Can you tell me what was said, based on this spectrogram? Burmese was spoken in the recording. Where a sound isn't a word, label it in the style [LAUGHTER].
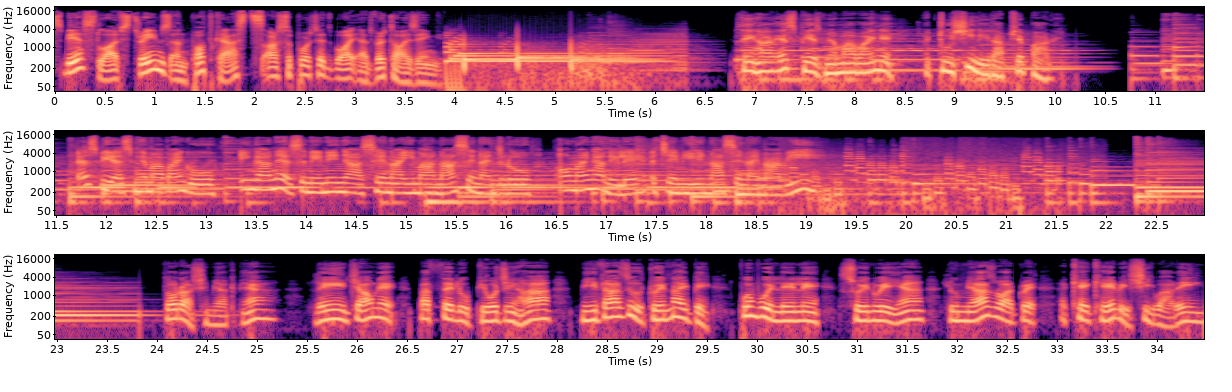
SBS live streams and podcasts are supported by advertising. သင်ဟာ SPS မြန်မာပိုင်းနဲ့အတူရှိနေတာဖြစ်ပါတယ် SBS မြန်မာပိုင်းကို အင်ကာနဲ့စနေနေ့ည10:00နာရီမှနားဆင်နိုင်တယ်လို့အွန်လိုင်းကနေလည်းအချိန်မီနားဆင်နိုင်ပါပြီ။သောရရှိမြခင်ဗျာလင်းအကြောင်းနဲ့ပတ်သက်လို့ပြောခြင်းဟာမိသားစုအတွင်း၌ပင် ပွင့်ပွင့်လင်းလင်းဆွေးနွေးရန် လူများစွာအတွက်အခက်အခဲတွေရှိပါတယ်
